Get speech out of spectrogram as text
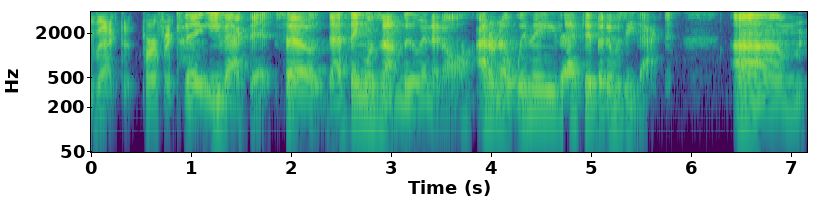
evac'd it. Perfect. They evac'd it, so that thing was not moving at all. I don't know when they evac'd it, but it was evac'd. Um,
